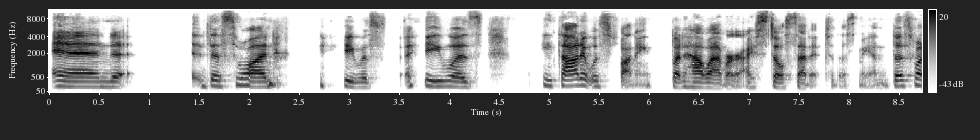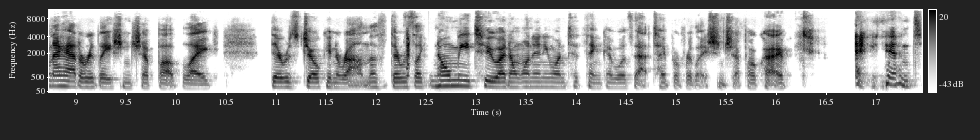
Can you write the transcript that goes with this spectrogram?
And this one he was he was he thought it was funny, but however, I still said it to this man. This one I had a relationship of like there was joking around. There was like no me too. I don't want anyone to think I was that type of relationship, okay? And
